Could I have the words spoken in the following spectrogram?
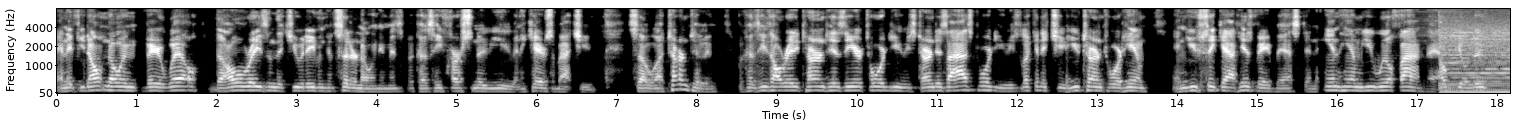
And if you don't know him very well, the whole reason that you would even consider knowing him is because he first knew you and he cares about you. So uh, turn to him because he's already turned his ear toward you. He's turned his eyes toward you. He's looking at you. You turn toward him and you seek out his very best. And in him, you will find that. I hope you'll do.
